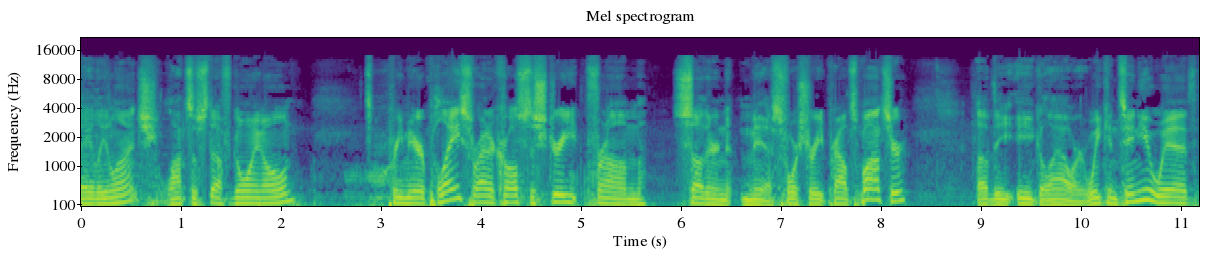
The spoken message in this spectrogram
Daily lunch, lots of stuff going on. Premier Place right across the street from Southern Miss. 4th Street, proud sponsor of the Eagle Hour. We continue with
